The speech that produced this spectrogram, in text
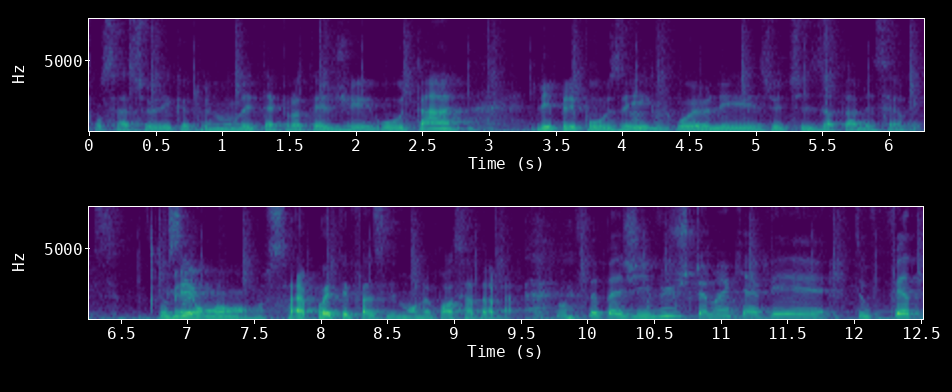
pour s'assurer que tout le monde était protégé, autant les préposés hmm. que les utilisateurs de services. Mais ça n'a pas été facile, mais on a passé à travers. j'ai vu justement qu'il y avait. Vous faites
